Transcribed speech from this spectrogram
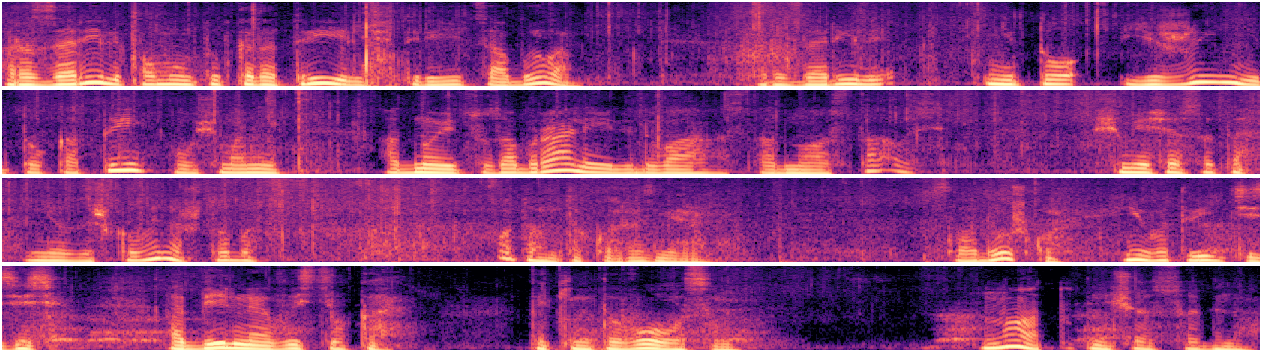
Разорили, по-моему, тут когда три или четыре яйца было. Разорили не то ежи, не то коты. В общем, они одно яйцо забрали или два, одно осталось. В общем, я сейчас это гнездышко выну, чтобы... Вот он такой размером. С ладошку. И вот видите, здесь обильная выстилка каким-то волосом. Ну, а тут ничего особенного.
